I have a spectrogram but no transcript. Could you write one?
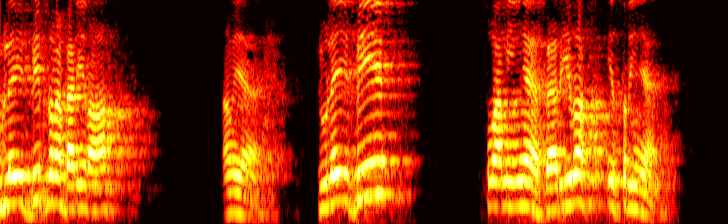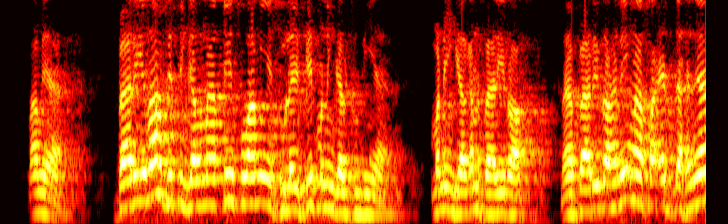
Julaibib sama Barirah. Paham ya? Suaminya, Barirah istrinya. Paham ya? Barirah ditinggal mati suaminya, Julaibib meninggal dunia. Meninggalkan Barirah. Nah, Barirah ini masa iddahnya,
